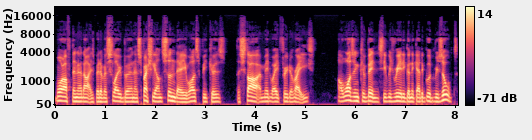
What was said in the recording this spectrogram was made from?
more often than not, he's a bit of a slow burner, especially on Sunday he was, because the start and midway through the race, I wasn't convinced he was really going to get a good result.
